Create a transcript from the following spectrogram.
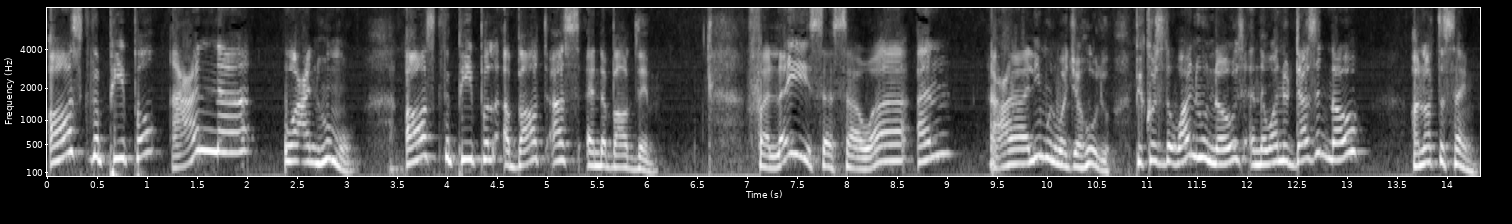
Ask the people anna wa anhumu. Ask the people about us and about them. فَلَيْسَ سَوَاءً عَالِمٌ وَجَهُولُ Because the one who knows and the one who doesn't know are not the same.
